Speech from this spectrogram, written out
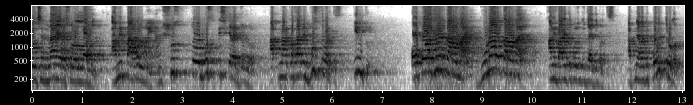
বলছেন, না ইয়া রাসূলুল্লাহ, আমি পাগল নই, আমি সুস্থ মস্তিষ্কের একজন লোক। আপনার কথা আমি বুঝতে পারতেছি, কিন্তু অপরাধের কারণায় গুণার কারণায় আমি বাড়িতে পর্যন্ত যাইতে পারতেছি আপনি আমাকে পবিত্র করুন।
